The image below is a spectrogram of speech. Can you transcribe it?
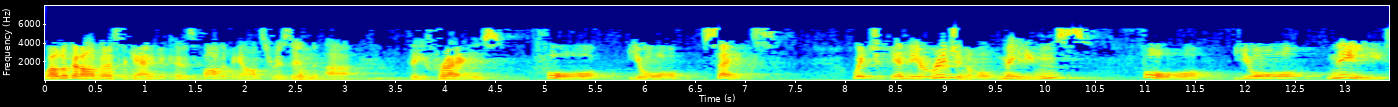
Well, look at our verse again because part of the answer is in uh, the phrase, for your sakes, which in the original means for your need.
